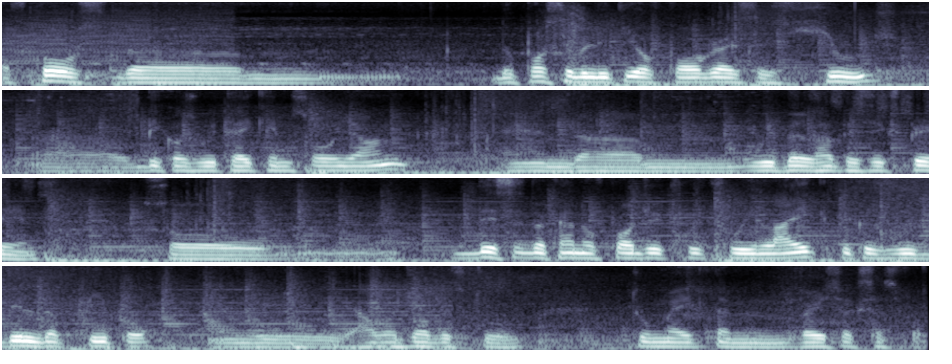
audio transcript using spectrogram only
Of course, the, um, the possibility of progress is huge uh, because we take him so young and um, we build up his experience. So, this is the kind of project which we like because we build up people and we, our job is to, to make them very successful.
